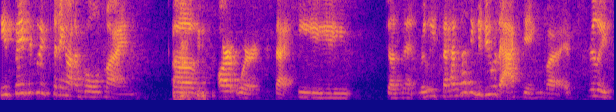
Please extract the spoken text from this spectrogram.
He's basically sitting on a gold mine of artwork that he doesn't release that has nothing to do with acting, but it's really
